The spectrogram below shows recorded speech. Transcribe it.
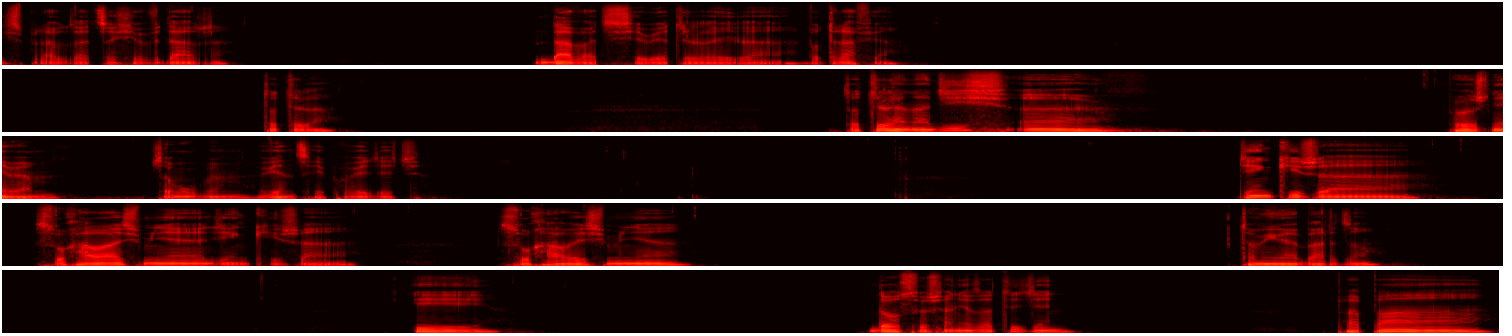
i sprawdzać, co się wydarzy. Dawać siebie tyle, ile potrafię. To tyle. To tyle na dziś. E, bo już nie wiem, co mógłbym więcej powiedzieć. Dzięki, że Słuchałaś mnie, dzięki, że słuchałeś mnie. To miłe bardzo. I do usłyszenia za tydzień. Pa pa.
